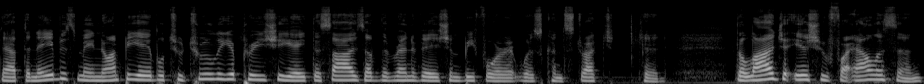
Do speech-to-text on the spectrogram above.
that the neighbors may not be able to truly appreciate the size of the renovation before it was constructed. The larger issue for Allison,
